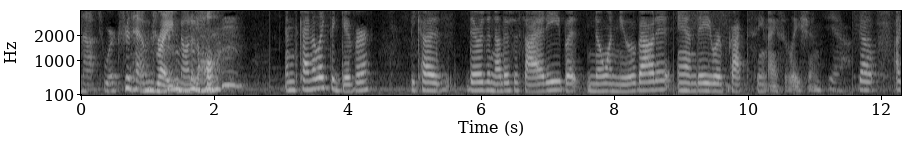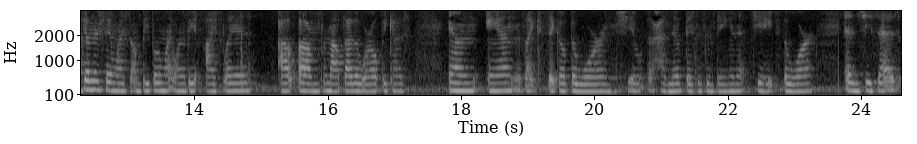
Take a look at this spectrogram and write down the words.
not to work for them. Right, not at all. And kind of like the giver, because there was another society, but no one knew about it, and they were practicing isolation. Yeah. So I can understand why some people might want to be isolated out um, from outside the world because Anne Anne is like sick of the war and she has no business in being in it. She hates the war, and she says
